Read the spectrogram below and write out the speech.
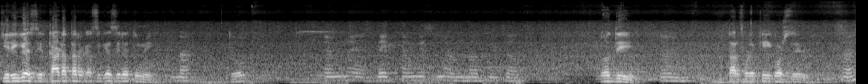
কিরে গেছিল? কাটা তার কাছে গেছিলে তুমি? না। তো? এমনি দেখতে গেছিলাম নদী? নদী তারপরে কি করছে? হ্যাঁ।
